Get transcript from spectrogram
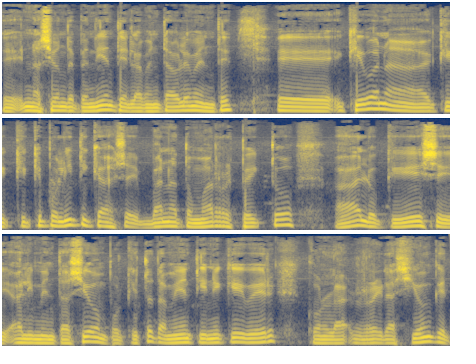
eh, nación dependiente, lamentablemente, eh, ¿qué, van a, qué, qué, políticas eh, van a tomar respecto a lo que es alimentación? Porque esto también tiene que ver con la relación que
